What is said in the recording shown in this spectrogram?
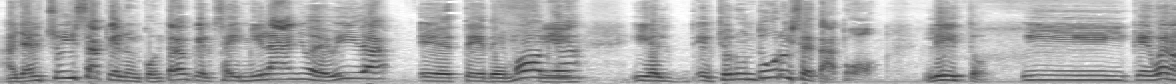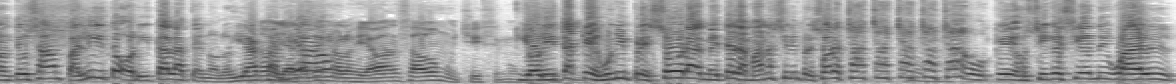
allá en Suiza, que lo encontraron, que el 6.000 años de vida, este, de momia, y el, choro un duro y se tatuó. Listo. Y que bueno, antes usaban palitos, ahorita la tecnología ha No, ya la cambiado. tecnología ha avanzado muchísimo. Y ahorita que es una impresora, mete la mano así la impresora, cha, cha, cha, cha, cha, o que o sigue siendo igual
